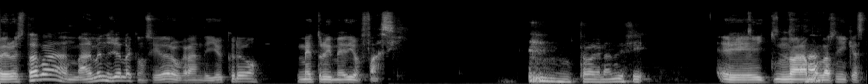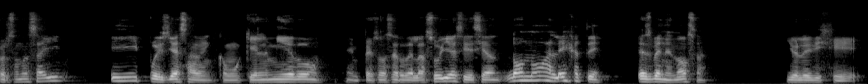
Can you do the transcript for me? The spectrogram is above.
Pero estaba, al menos yo la considero grande, yo creo metro y medio fácil. Estaba grande, sí. Eh, no éramos Ajá. las únicas personas ahí y pues ya saben, como que el miedo empezó a hacer de las suyas y decían, no, no, aléjate, es venenosa. Yo le dije,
